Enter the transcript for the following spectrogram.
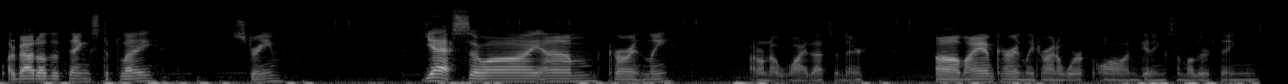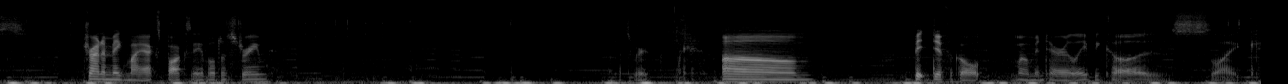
What about other things to play? Stream? Yes, so I am currently I don't know why that's in there. Um, I am currently trying to work on getting some other things. trying to make my Xbox able to stream. That's weird. Um, bit difficult momentarily because, like,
